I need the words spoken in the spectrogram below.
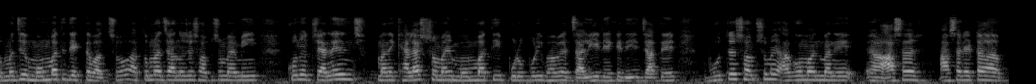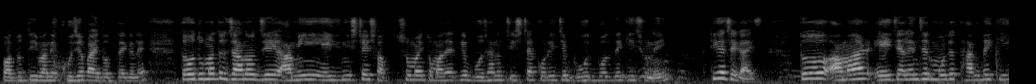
তোমরা যে মোমবাতি দেখতে পাচ্ছ, আর তোমরা জানো যে সবসময় আমি কোনো চ্যালেঞ্জ মানে খেলার সময় মোমবাতি পুরোপুরি ভাবে জ্বালিয়ে রেখে দিই, যাতে ভূতের সবসময় আগমন মানে আসার আসার একটা পদ্ধতি মানে খুঁজে পায় ধরতে গেলে। তো তোমরা তো জানো যে আমি এই জিনিসটাই সবসময় তোমাদেরকে বোঝানোর চেষ্টা করি যে ভূত বলতে কিছু নেই। ঠিক আছে গাইস তো আমার এই চ্যালেঞ্জের মধ্যে থাকবে কি?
